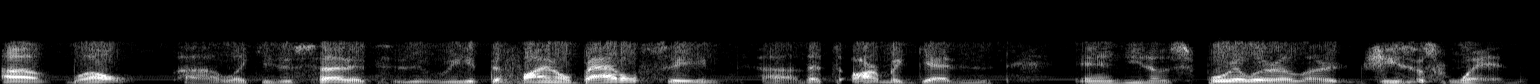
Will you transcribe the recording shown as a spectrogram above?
Uh, well, uh, like you just said, it's we get the final battle scene. Uh, that's Armageddon, and you know, spoiler alert: Jesus wins,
